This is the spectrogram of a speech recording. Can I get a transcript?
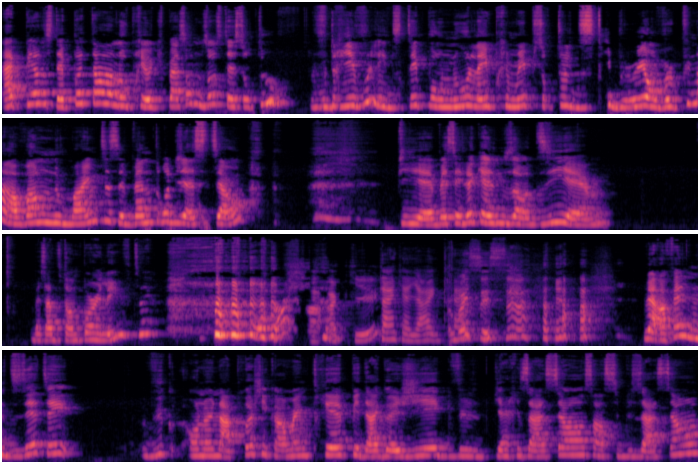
à peine, c'était pas tant nos préoccupations, nous autres, c'était surtout voudriez-vous l'éditer pour nous, l'imprimer, puis surtout le distribuer? On veut plus en vendre nous-mêmes, tu sais, c'est ben trop de gestion. puis euh, ben, c'est là qu'elles nous ont dit euh, ben ça vous tente pas un livre, tu sais? Ah, OK. Tant qu'à y être. Oui, c'est ça. ben, en fait, elle nous disait, tu sais, vu qu'on a une approche qui est quand même très pédagogique, vulgarisation, sensibilisation,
